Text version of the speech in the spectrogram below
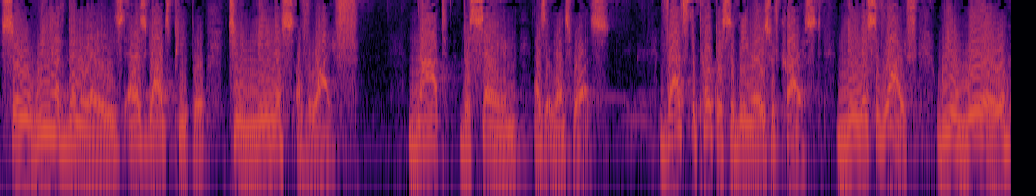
so we have been raised as God's people to newness of life not the same as it once was. That's the purpose of being raised with Christ. Newness of life. We will,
